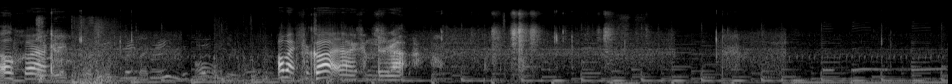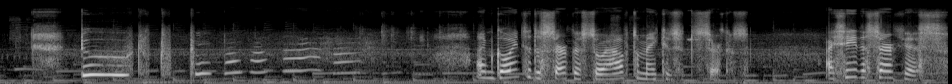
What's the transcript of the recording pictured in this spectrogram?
Oh god. Oh, I forgot I can do that. I'm going to the circus, so I have to make it to the circus. I see the circus.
